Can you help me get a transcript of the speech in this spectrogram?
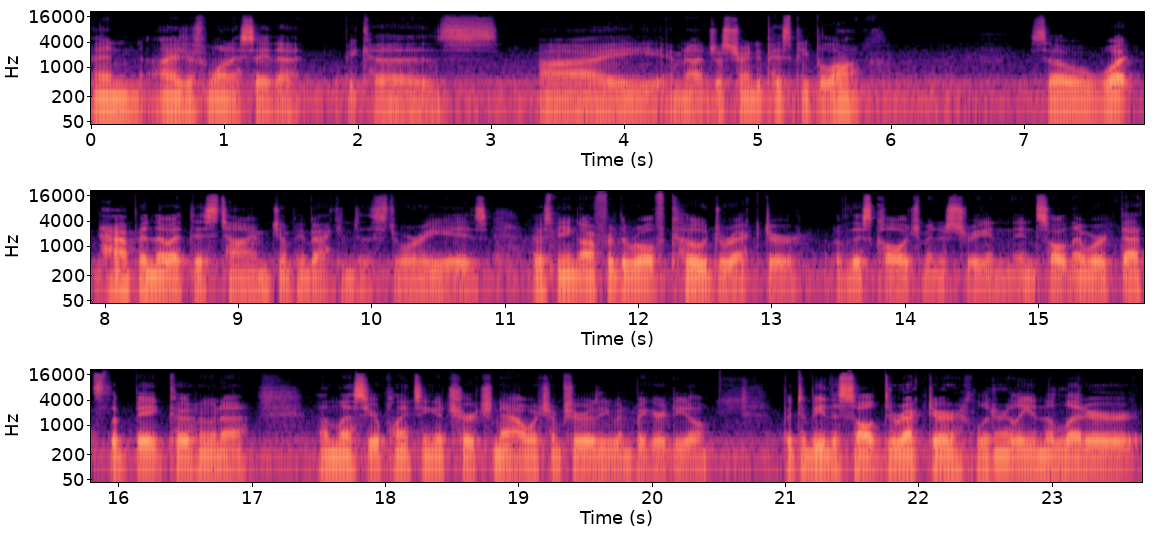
And I just want to say that because I am not just trying to piss people off. So, what happened though at this time, jumping back into the story, is I was being offered the role of co director of this college ministry. And in Salt Network, that's the big kahuna, unless you're planting a church now, which I'm sure is even bigger deal but to be the salt director, literally in the letter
